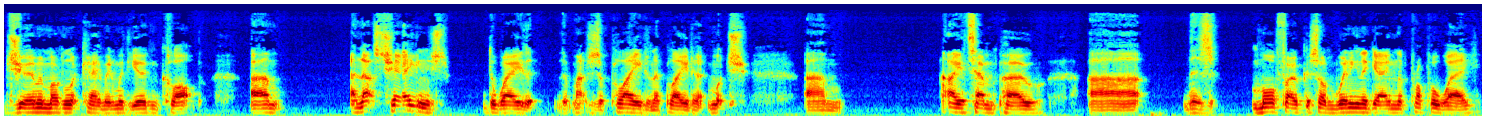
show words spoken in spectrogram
German model that came in with Jurgen Klopp, um, and that's changed the way that, that matches are played, and they're played at much um, higher tempo. Uh, there's more focus on winning the game the proper way.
